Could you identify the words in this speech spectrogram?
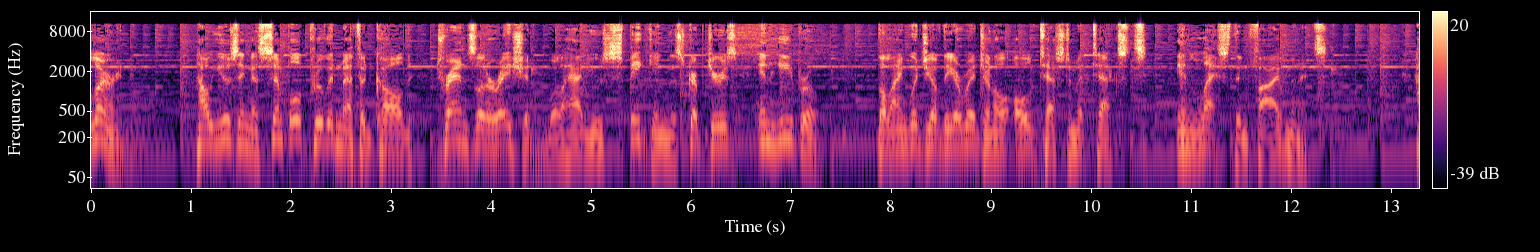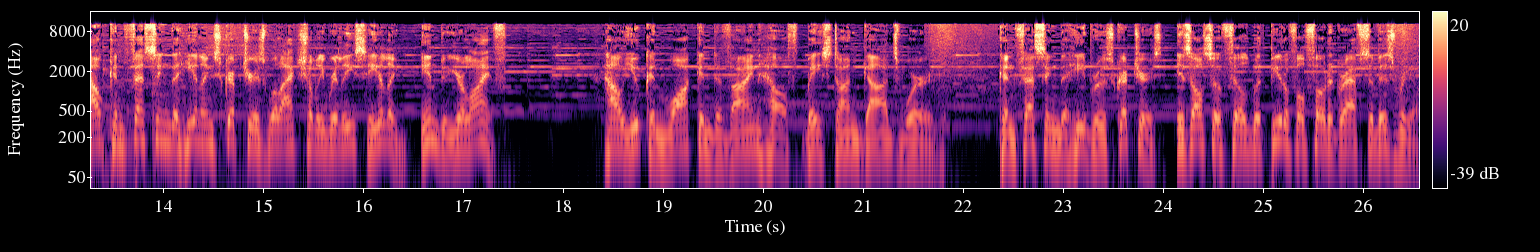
Learn how using a simple proven method called transliteration will have you speaking the Scriptures in Hebrew, the language of the original Old Testament texts, in less than five minutes. How confessing the healing Scriptures will actually release healing into your life how you can walk in divine health based on God's Word. Confessing the Hebrew Scriptures is also filled with beautiful photographs of Israel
